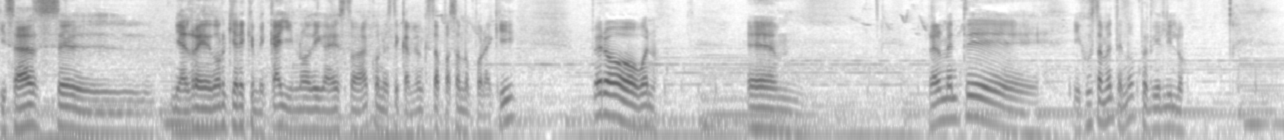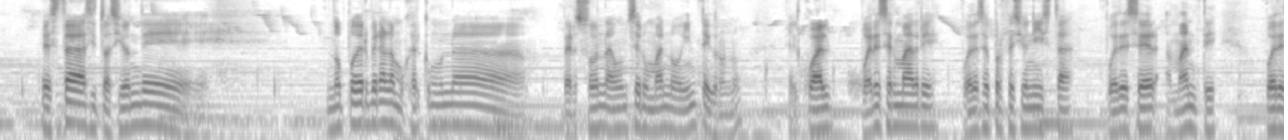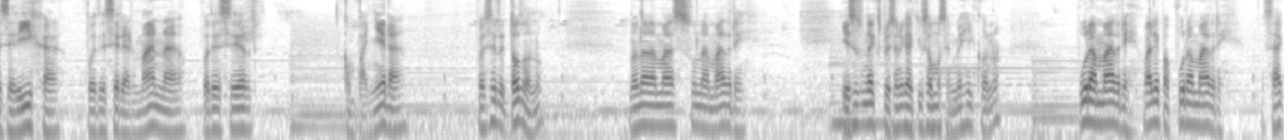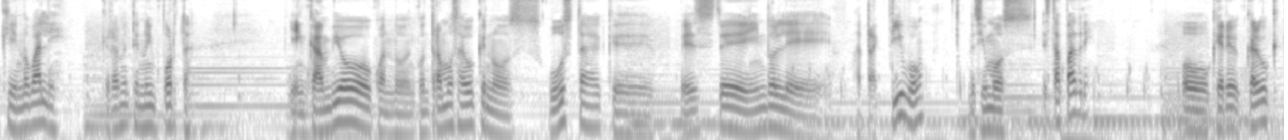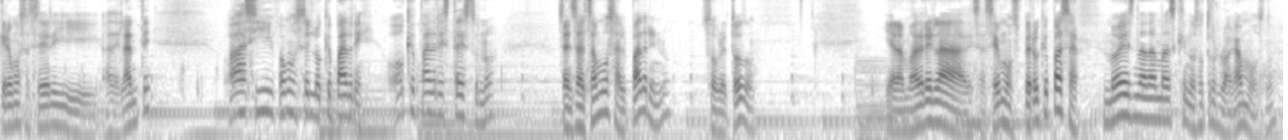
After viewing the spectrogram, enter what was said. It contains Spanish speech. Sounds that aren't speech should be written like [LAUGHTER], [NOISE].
Quizás el, mi alrededor quiere que me calle y no diga esto con este camión que está pasando por aquí. Pero bueno, em, realmente, y justamente, ¿no? Perdí el hilo. Esta situación de no poder ver a la mujer como una persona, un ser humano íntegro, ¿no? El cual puede ser madre, puede ser profesionista, puede ser amante, puede ser hija, puede ser hermana, puede ser compañera, puede ser de todo, ¿no? No nada más una madre. Y esa es una expresión que aquí usamos en México, ¿no? Pura madre, vale para pura madre. O sea que no vale, que realmente no importa. Y en cambio, cuando encontramos algo que nos gusta, que es de índole atractivo, decimos, está padre. O que, algo que queremos hacer y adelante. Ah, sí, vamos a hacerlo, qué padre. Oh, qué padre está esto, ¿no? O sea, ensalzamos al padre, ¿no? Sobre todo y a la madre la deshacemos. Pero ¿qué pasa? No es nada más que nosotros lo hagamos, ¿no?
